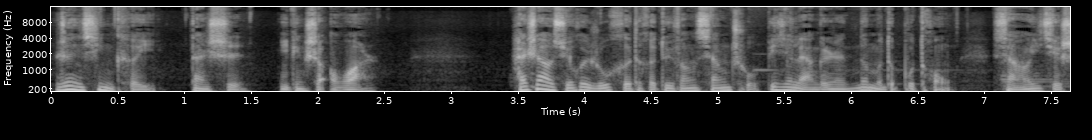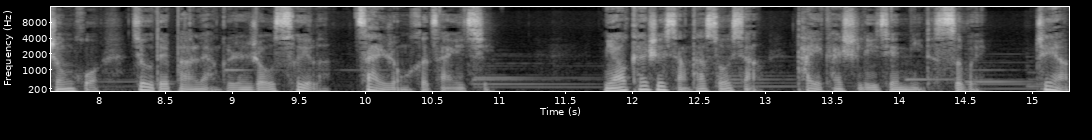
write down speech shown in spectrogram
任性可以，但是一定是偶尔，还是要学会如何的和对方相处。毕竟两个人那么的不同，想要一起生活，就得把两个人揉碎了再融合在一起。你要开始想他所想，他也开始理解你的思维，这样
